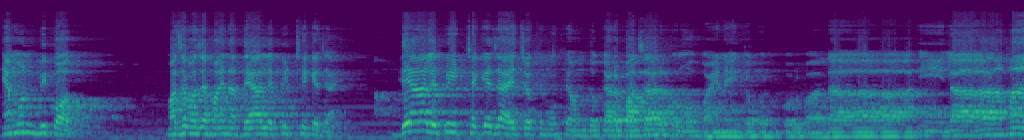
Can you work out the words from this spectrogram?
এমন বিপদ মাঝে মাঝে হয় না, দেয়ালে পিঠ থেকে যায়। দেয়ালে পিঠ থেকে যায়, চোখে মুখে অন্ধকার, বাঁচার কোনো উপায় নাই তখন করবা ইলাহা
